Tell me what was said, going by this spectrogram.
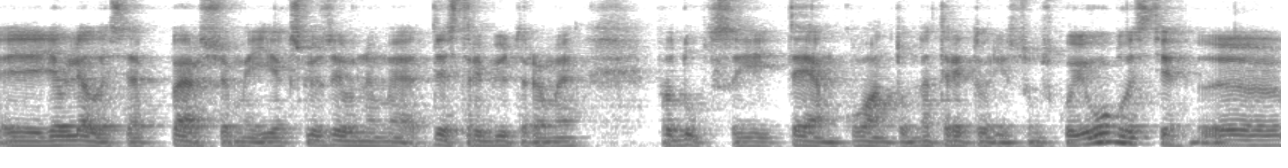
е, являлися першими і ексклюзивними дистриб'юторами продукції ТМ Quantum на території Сумської області. Е,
